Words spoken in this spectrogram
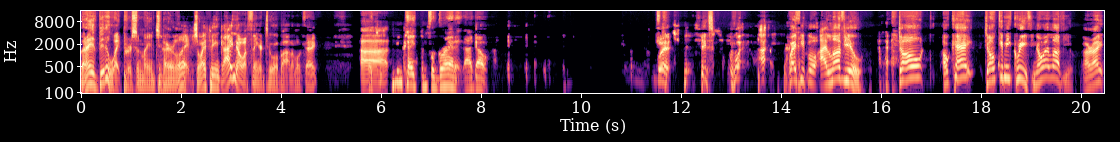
But I have been a white person my entire life. So I think I know a thing or two about them, okay? Uh, you take them for granted. I don't. but it's what I, white people, I love you. Don't Okay? Don't give me grief. You know I love you. All right?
